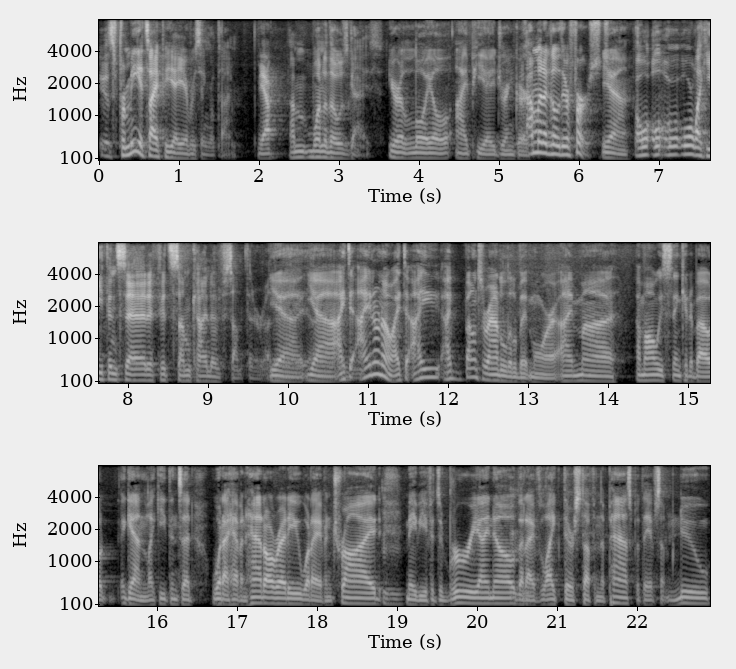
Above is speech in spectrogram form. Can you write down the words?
It's, for me, it's IPA every single time. Yeah, I'm one of those guys. You're a loyal IPA drinker. I'm going to go there first. Yeah. Or, or, or, or like Ethan said, if it's some kind of something or other. Yeah, yeah. I, I don't know. I, I, I bounce around a little bit more. I'm uh, I'm always thinking about again, like Ethan said, what I haven't had already, what I haven't tried. Mm-hmm. Maybe if it's a brewery I know that mm-hmm. I've liked their stuff in the past, but they have something new.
